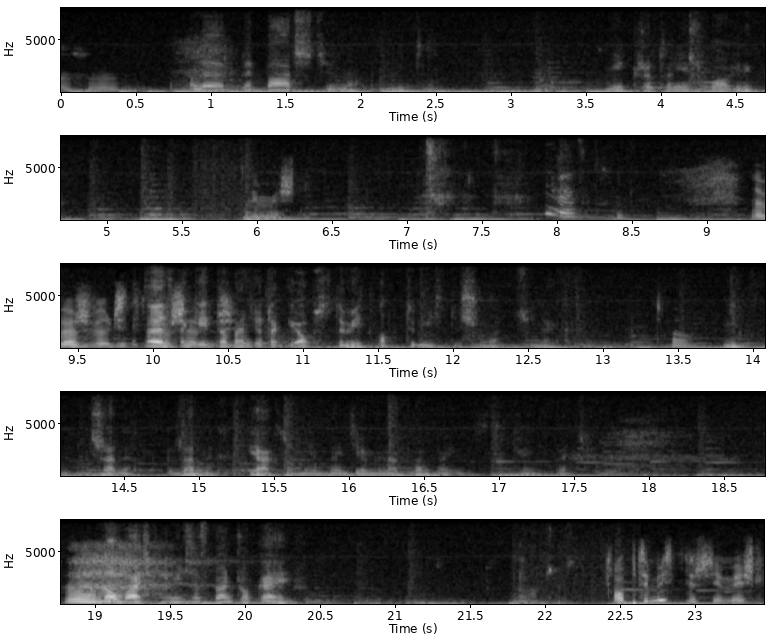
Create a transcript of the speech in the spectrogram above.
Aha. Ale wybaczcie na mi to. Mikro to nie człowiek. Nie myśli. Nie, Dobra, już wiem gdzie ty to jest taki, poszedłeś. to będzie taki optymi, optymistyczny odcinek. To. Nic, żadnych, żadnych jaktów nie znajdziemy na pewno i nic takiego nie będzie. No właśnie mi się skończył cave. No, cześć. Optymistycznie myśl.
